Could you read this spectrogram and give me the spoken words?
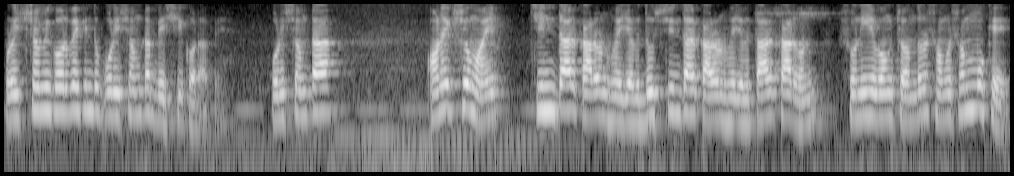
পরিশ্রমী করবে, কিন্তু পরিশ্রমটা বেশি করাবে। পরিশ্রমটা অনেক সময় চিন্তার কারণ হয়ে যাবে, দুশ্চিন্তার কারণ হয়ে যাবে। তার কারণ শনি এবং চন্দ্র সমসম্মুখে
